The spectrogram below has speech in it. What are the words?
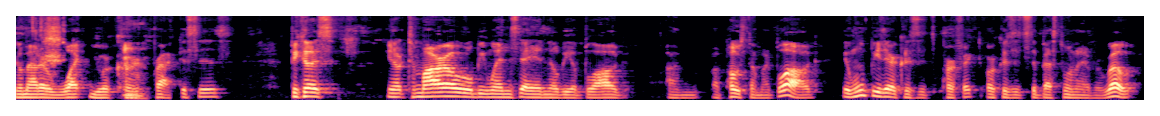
no matter what your current mm. practice is, because you know tomorrow will be Wednesday and there'll be a blog, um, a post on my blog. It won't be there because it's perfect or because it's the best one I ever wrote.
